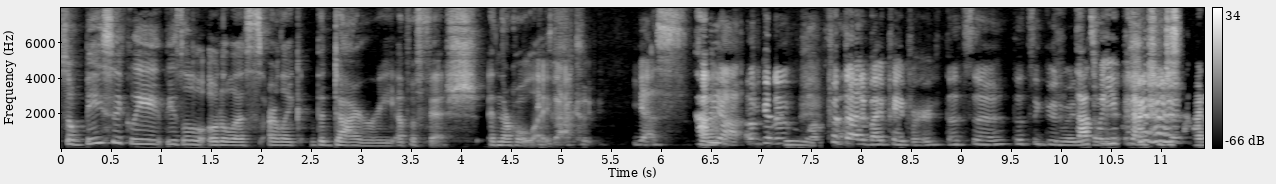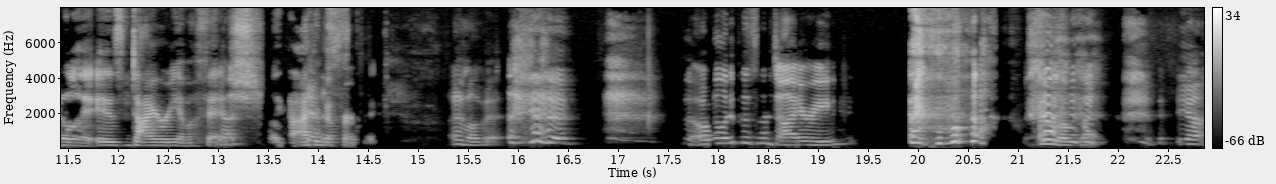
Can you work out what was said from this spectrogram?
so basically, these little otoliths are like the diary of a fish in their whole life. Exactly. Yes. Oh, yeah, I'm gonna put that. that in my paper. That's a that's a good way. That's what it. you could actually just title it: is Diary of a Fish. Yes. Like that. I yes. think that's perfect. I love it. the otolith is a diary. I love that. yeah,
